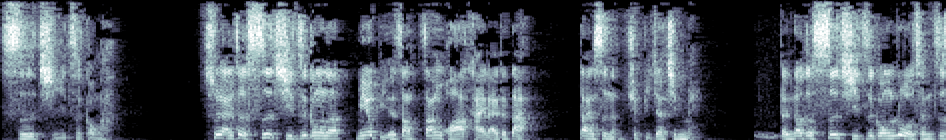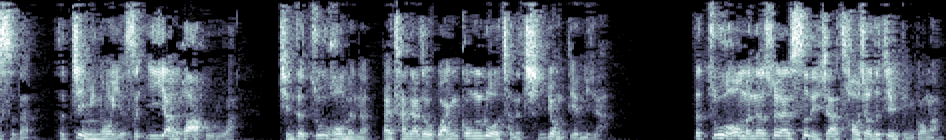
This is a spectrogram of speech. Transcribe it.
思齐之宫啊，虽然这思齐之功呢没有比得上章华台来的大，但是呢却比较精美。等到这思齐之功落成之时呢，这晋平公也是一样画葫芦啊，请这诸侯们呢来参加这完工落成的启用典礼啊。这诸侯们呢虽然私底下嘲笑这晋平公啊，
